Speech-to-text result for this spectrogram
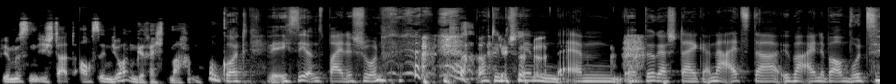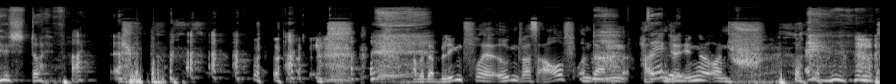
Wir müssen die Stadt auch seniorengerecht machen. Oh Gott, ich sehe uns beide schon auf dem schlimmen ähm, äh, Bürgersteig an der Alster über eine Baumwurzel stolpern. Aber da blinkt vorher irgendwas auf und dann oh, halten wir inne und.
